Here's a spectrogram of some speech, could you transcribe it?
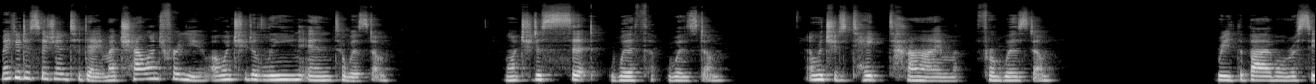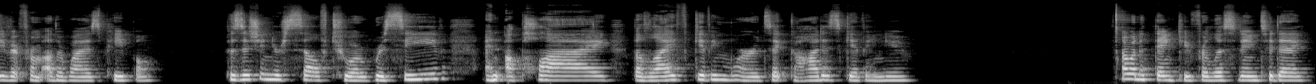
Make a decision today. My challenge for you, I want you to lean into wisdom. I want you to sit with wisdom. I want you to take time for wisdom. Read the Bible, receive it from other wise people. Position yourself to receive and apply the life giving words that God is giving you. I want to thank you for listening today.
